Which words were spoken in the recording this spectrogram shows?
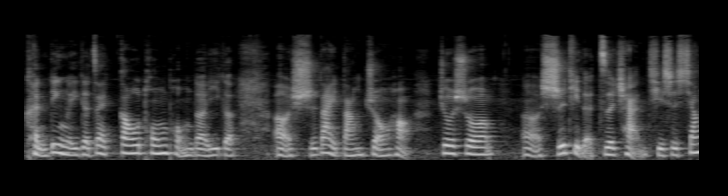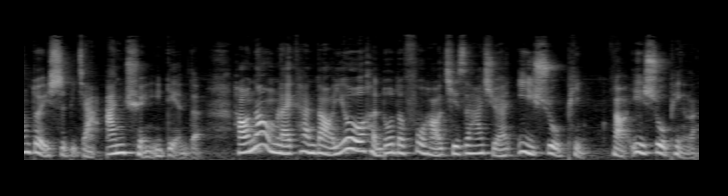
肯定了一个在高通膨的一个呃时代当中哈，就是说呃实体的资产其实相对是比较安全一点的。好，那我们来看到也有很多的富豪，其实他喜欢艺术品。好，艺术品了，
